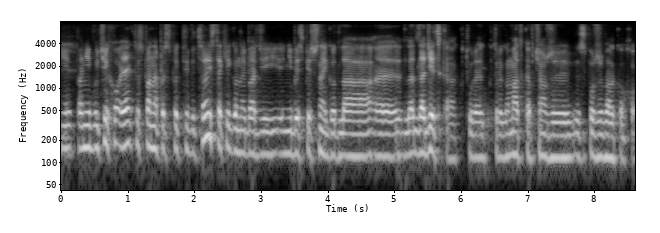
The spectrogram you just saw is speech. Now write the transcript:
nie. Panie Wojciechu, a jak to z Pana perspektywy, co jest takiego najbardziej niebezpiecznego dla, e, dla, dla dziecka, które, którego matka w ciąży spożywa alkohol?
